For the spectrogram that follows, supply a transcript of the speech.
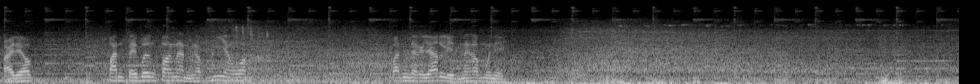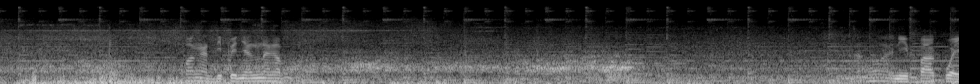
ไปเดี๋ยว ปั่นไปเบิ้งฟังนั่นครับมีหยังวะปั่นจักรยานลินนะครับมือนี้ ฟังนั่นที่เป็นยังนะครับอันนี้ปลากล้วย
